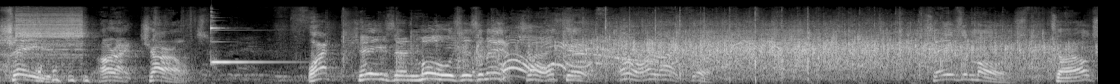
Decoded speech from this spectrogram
Shaves. All right, Charles. What? Shaves and mows is a match. Oh, okay. Oh, all right, good. Shaves and mows. Charles?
